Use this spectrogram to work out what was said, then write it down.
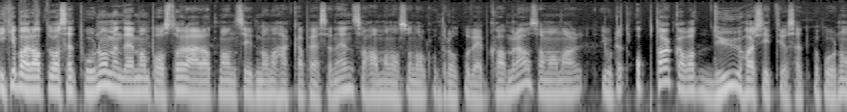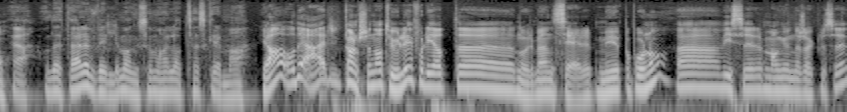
ikke bare at du har sett porno, men det man påstår er at man siden man har hacka PC-en din, så har man også nå kontroll på webkamera, så man har gjort et opptak av at du har sittet og sett på porno. Ja, og dette er det veldig mange som har latt seg skremme av. Ja, og det er kanskje naturlig, fordi at uh, nordmenn ser mye på porno, Uh, viser mange undersøkelser.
